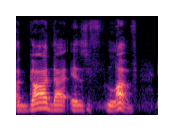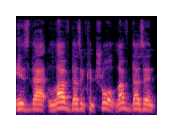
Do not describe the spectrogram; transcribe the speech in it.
a god that is love is that love doesn't control. Love doesn't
